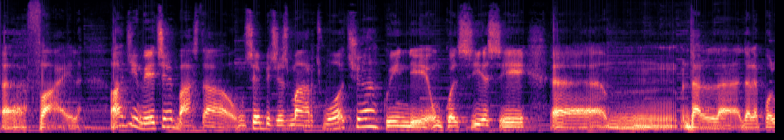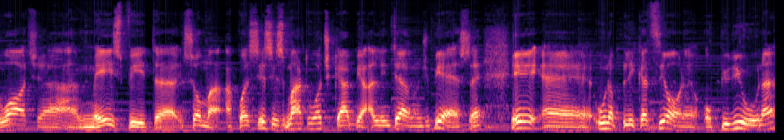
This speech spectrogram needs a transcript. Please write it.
eh, file. Oggi invece basta un semplice smartwatch, quindi un qualsiasi ehm, dal, dall'Apple Watch a Macefit, insomma a qualsiasi smartwatch che abbia all'interno un GPS e eh, un'applicazione o più di una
